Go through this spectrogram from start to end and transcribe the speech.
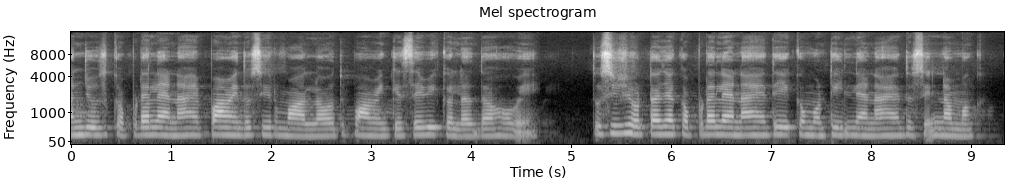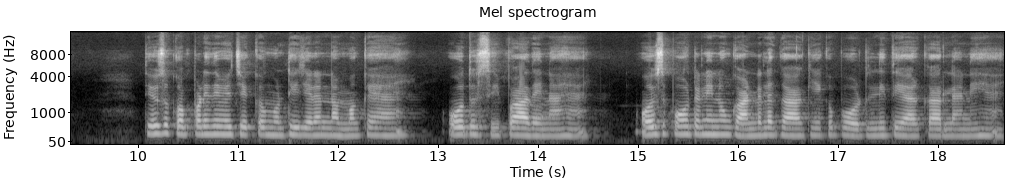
ਅਨਯੂਜ਼ ਕੱਪੜਾ ਲੈਣਾ ਹੈ, ਭਾਵੇਂ ਤੁਸੀਂ ਰੁਮਾਲ ਲਓ ਤੇ ਭਾਵੇਂ ਕਿਸੇ ਵੀ ਕਲਰ ਦਾ ਹੋਵੇ। ਤੁਸੀਂ ਛੋਟਾ ਜਿਹਾ ਕੱਪੜਾ ਲੈਣਾ ਹੈ ਤੇ ਇੱਕ ਮੁਠੀ ਲੈਣਾ ਹੈ ਤੁਸੀਂ ਨਮਕ। ਤੇ ਉਸ ਕੱਪੜੇ ਦੇ ਵਿੱਚ ਇੱਕ ਮੁਠੀ ਜਿਹੜਾ ਨਮਕ ਹੈ, ਉਹ ਤੁਸੀਂ ਪਾ ਦੇਣਾ ਹੈ। ਉਸ ਪੋਟਲੀ ਨੂੰ ਗੰਢ ਲਗਾ ਕੇ ਇੱਕ ਪੋਟਲੀ ਤਿਆਰ ਕਰ ਲੈਣੀ ਹੈ।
